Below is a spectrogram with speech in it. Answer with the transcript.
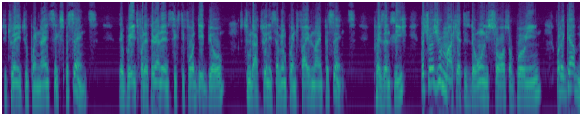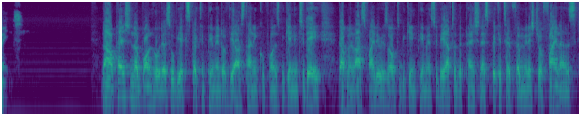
to 22.96%. The rate for the 364-day bill stood at 27.59%. Presently, the treasury market is the only source of borrowing for the government. Now, pensioner bondholders will be expecting payment of their outstanding coupons beginning today. Government last Friday resolved to begin payments today after the pensioners picketed the Ministry of Finance.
